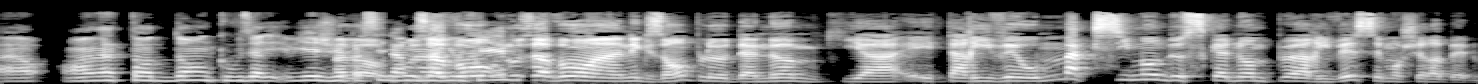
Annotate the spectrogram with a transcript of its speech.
Alors, en attendant que vous arriviez, je vais passer la nous main avons, à Nous avons un exemple d'un homme qui a, est arrivé au maximum de ce qu'un homme peut arriver, c'est mon cher Rabbeinu.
